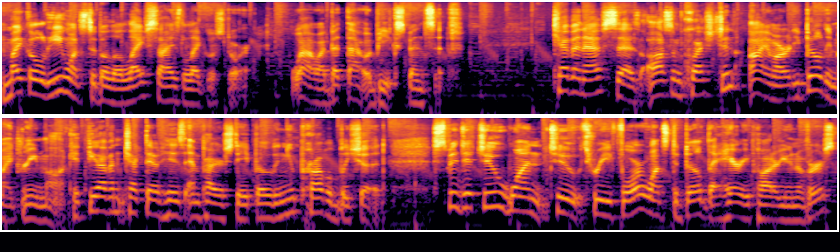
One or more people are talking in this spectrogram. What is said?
Michael Lee wants to build a life-size Lego store. Wow, I bet that would be expensive. Kevin F says, awesome question. I am already building my dream MOC. If you haven't checked out his Empire State Building, you probably should. Spinjitzu1234 wants to build the Harry Potter universe.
